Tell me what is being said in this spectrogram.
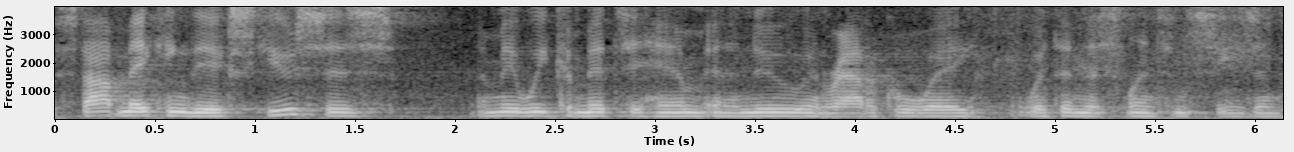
stop making the excuses and may we commit to Him in a new and radical way within this Lenten season.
